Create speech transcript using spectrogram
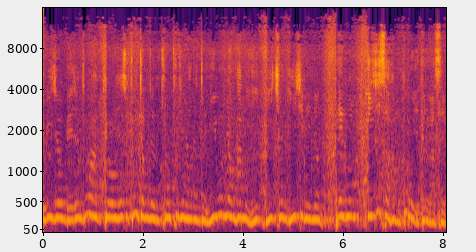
우리 저 매전 중학교에서 중점적으로 추, 추진하는 저 이훈영 함이 2022년 해군 이지스함 후보에 들어갔어요.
